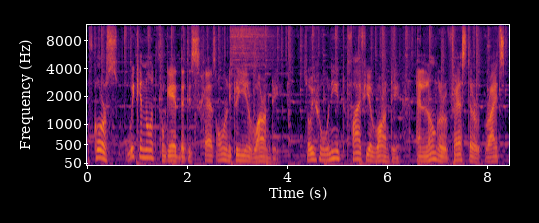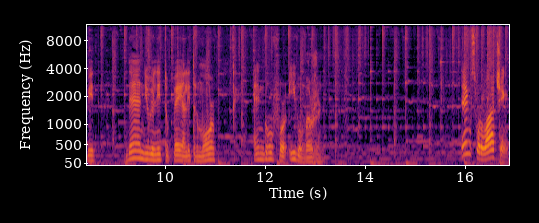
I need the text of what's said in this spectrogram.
Of course, we cannot forget that it has only 3-year warranty. So if you need 5 year warranty and longer faster write speed, then you will need to pay a little more and go for EVO version. Thanks for watching.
